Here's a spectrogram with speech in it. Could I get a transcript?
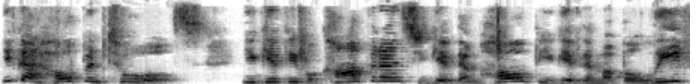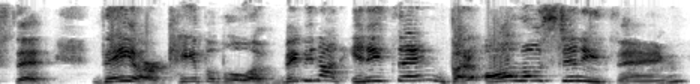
you've got hope and tools. You give people confidence, you give them hope, you give them a belief that they are capable of maybe not anything, but almost anything.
